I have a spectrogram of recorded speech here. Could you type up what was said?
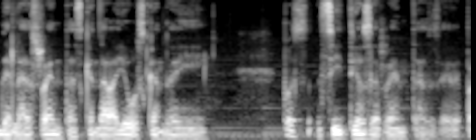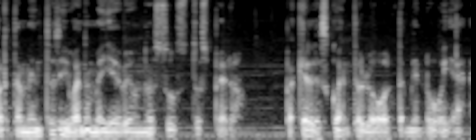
de las rentas que andaba yo buscando ahí pues sitios de rentas de departamentos y bueno me llevé unos sustos pero para qué les cuento luego también lo voy a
